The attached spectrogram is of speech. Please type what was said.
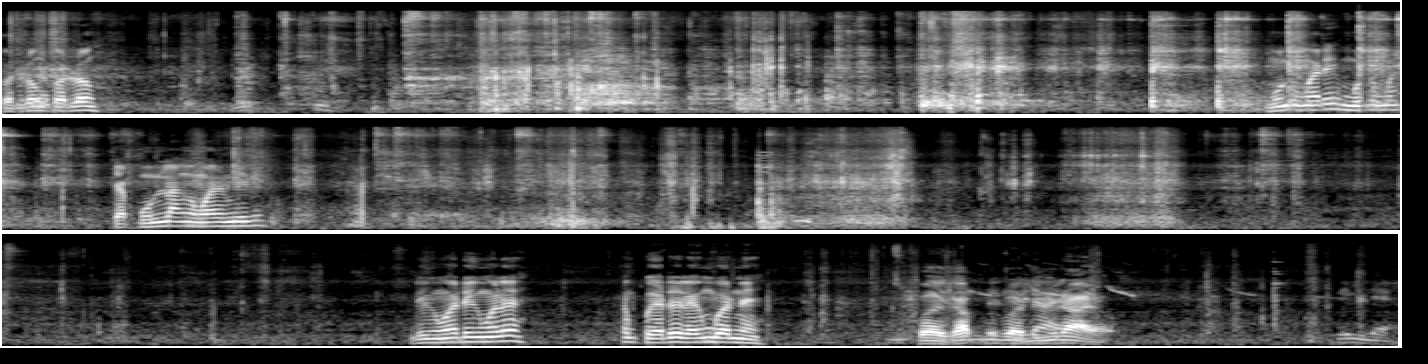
กดลงกดลง หมุนออกมาดิหมุนออกมา จับหมุนลังออกมาทางนี้ดิดึงออกมาดึงมาเลย ต้องเปิดด้วยเลยข้างบนนี่เปิดครับไม่เปิดดึงไม่ได้หรอกไม่มีแดด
